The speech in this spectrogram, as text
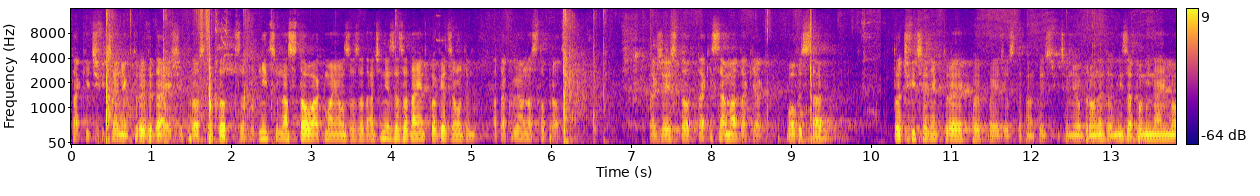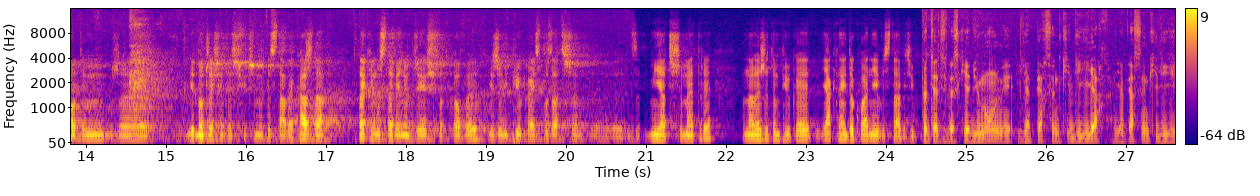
takie ćwiczenie, które wydaje się proste, to zawodnicy na stołach mają za zadanie, nie za zadanie, tylko wiedzą o tym, atakują na 100%. Także jest to taki sam atak jak po wystawie. To ćwiczenie, które jak po- powiedział Stefan, to jest ćwiczenie obrony, to nie zapominajmy o tym, że jednocześnie też ćwiczymy wystawę. Każda w takim ustawieniu, gdzie jest środkowy, jeżeli piłka jest poza 3, mija 3 metry, to należy tę piłkę jak najdokładniej wystawić. Peut-être c'est parce qu'il y a du monde, mais il n'y a personne qui dit ja, il n'y a personne qui dit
